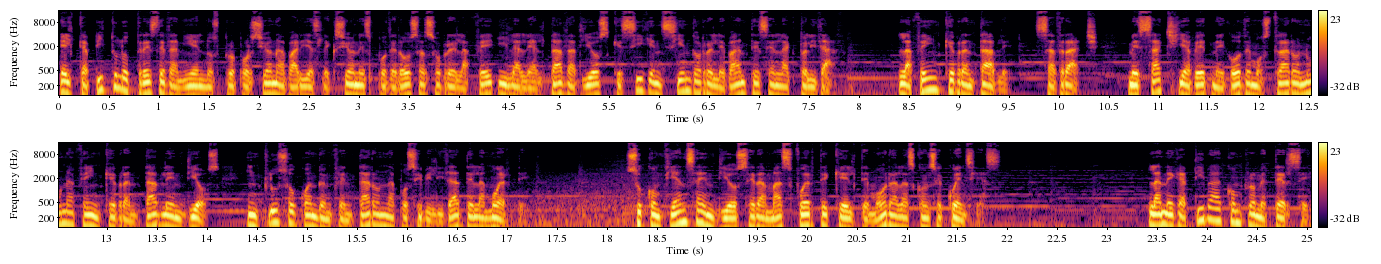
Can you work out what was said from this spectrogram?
El capítulo 3 de Daniel nos proporciona varias lecciones poderosas sobre la fe y la lealtad a Dios que siguen siendo relevantes en la actualidad. La fe inquebrantable, Sadrach, Mesach y Abednego demostraron una fe inquebrantable en Dios, incluso cuando enfrentaron la posibilidad de la muerte. Su confianza en Dios era más fuerte que el temor a las consecuencias. La negativa a comprometerse,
